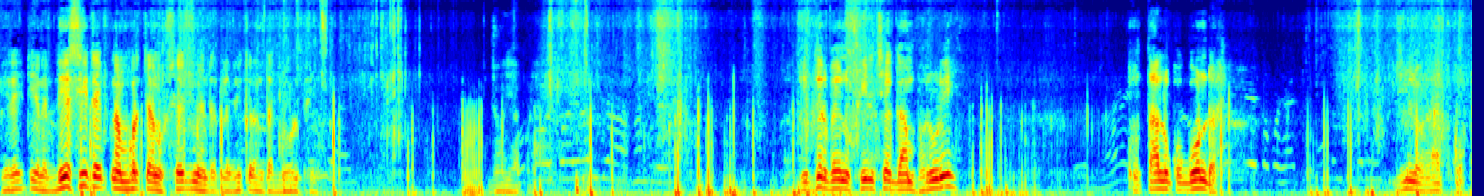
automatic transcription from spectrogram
વેરાયટી અને દેશી ટાઈપના મરચાનું સેગમેન્ટ એટલે વિક્રાંતા ડોલ્ફિન જોઈએ આપણે. ગીધરભાઈનું ફીલ છે ગામ ભરૂડી, તાલુકો ગોંડલ, જિલ્લો રાજકોટ.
